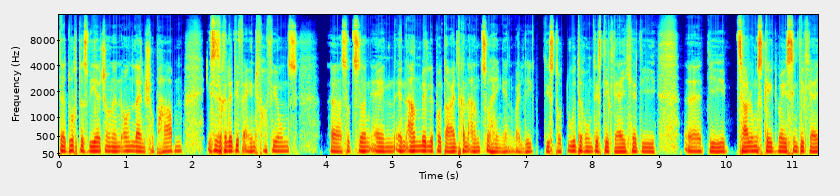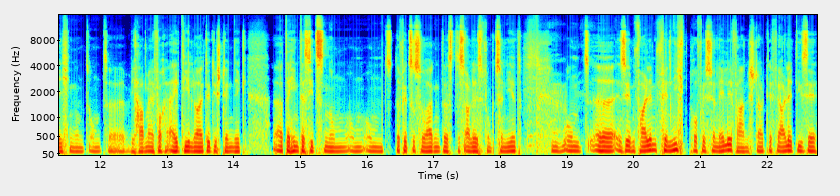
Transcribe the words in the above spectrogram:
Dadurch, dass wir ja schon einen Online-Shop haben, ist es relativ einfach für uns, äh, sozusagen ein, ein Anmeldeportal dran anzuhängen, weil die, die Struktur darunter ist die gleiche, die, äh, die Zahlungsgateways sind die gleichen und, und äh, wir haben einfach IT-Leute, die ständig äh, dahinter sitzen, um, um, um dafür zu sorgen, dass das alles funktioniert. Mhm. Und äh, also eben vor allem für nicht professionelle Veranstalter, für alle diese,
